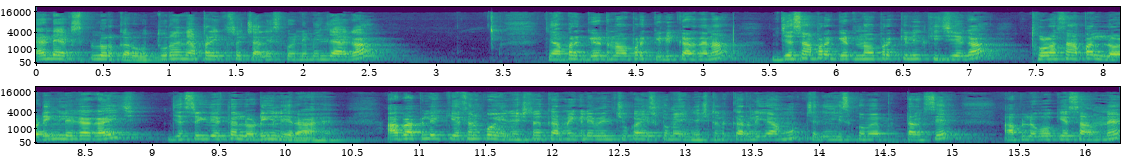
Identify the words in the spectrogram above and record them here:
एंड एक्सप्लोर करो। तुरंत यहाँ पर एक सौ चालीस पॉइंट मिल जाएगा। यहाँ पर गेट नाव पर क्लिक कर देना। जैसे यहाँ पर गेट नाव पर क्लिक कीजिएगा थोड़ा सा यहाँ पर लोडिंग लेगा गाइज़ जैसे कि देखते हैं लोडिंग ले रहा है। अब एप्लीकेशन को इंस्टॉल करने के लिए मिल चुका है, इसको मैं इंस्टॉल कर लिया हूँ। चलिए, इसको मैं टक से आप लोगों के सामने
